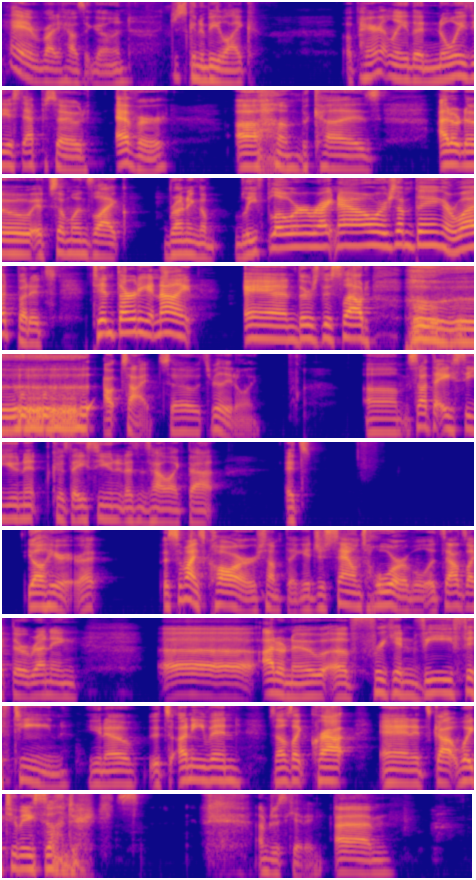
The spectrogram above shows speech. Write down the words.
Hey everybody, how's it going? Just gonna be like apparently the noisiest episode ever. Um, because I don't know if someone's like running a leaf blower right now or something or what, but it's 10:30 at night and there's this loud outside. So it's really annoying. Um, it's not the AC unit because the AC unit doesn't sound like that. It's y'all hear it, right? Somebody's car or something. It just sounds horrible. It sounds like they're running uh I don't know, a freaking V15, you know? It's uneven, sounds like crap and it's got way too many cylinders. I'm just kidding. Um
